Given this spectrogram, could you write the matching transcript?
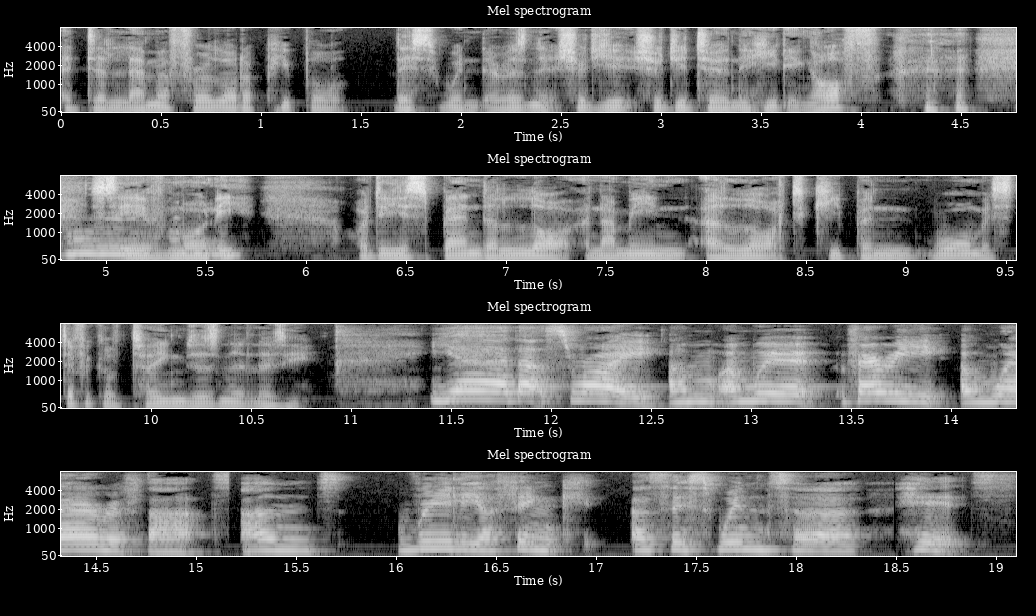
a dilemma for a lot of people this winter, isn't it? Should you should you turn the heating off, save mm-hmm. money, or do you spend a lot? And I mean a lot keeping warm. It's difficult times, isn't it, Lizzie? Yeah, that's right. Um, and we're very aware of that. And really, I think as this winter hits,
